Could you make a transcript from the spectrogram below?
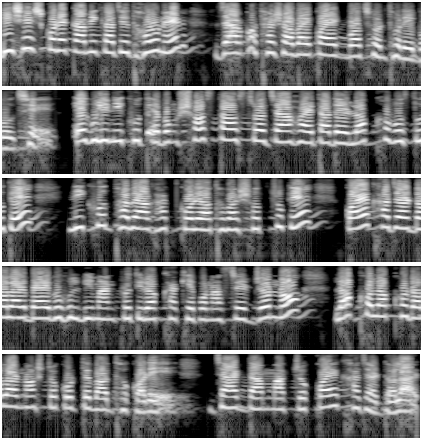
বিশেষ করে কামিকাজে ধরনের যার কথা সবাই কয়েক বছর ধরে বলছে। এগুলি নিখুঁত এবং সস্তা অস্ত্র যা হয় তাদের লক্ষ্যবস্তুতে নিখুঁতভাবে আঘাত করে অথবা শত্রুকে কয়েক হাজার ডলার ব্যয়বহুল বিমান প্রতিরক্ষা ক্ষেপণাস্ত্রের জন্য লক্ষ লক্ষ ডলার নষ্ট করতে বাধ্য করে, যার দাম মাত্র কয়েক হাজার ডলার।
